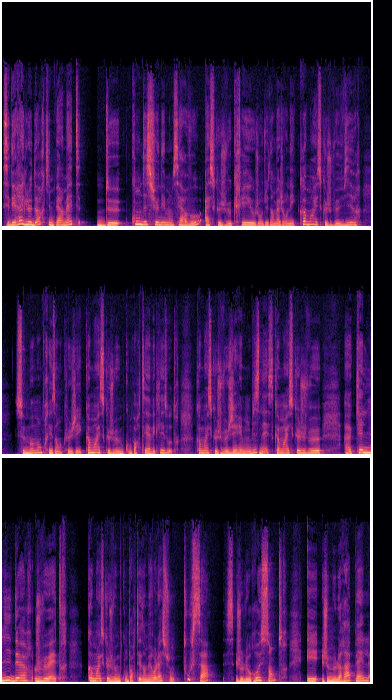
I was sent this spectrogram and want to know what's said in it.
C'est des règles d'or qui me permettent de conditionner mon cerveau à ce que je veux créer aujourd'hui dans ma journée. Comment est-ce que je veux vivre ce moment présent que j'ai? Comment est-ce que je veux me comporter avec les autres? Comment est-ce que je veux gérer mon business? Comment est-ce que je veux euh, quel leader je veux être? Comment est-ce que je veux me comporter dans mes relations? Tout ça, je le recentre et je me le rappelle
